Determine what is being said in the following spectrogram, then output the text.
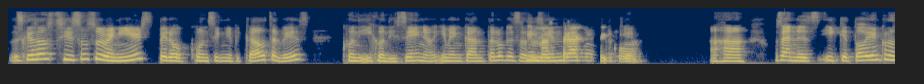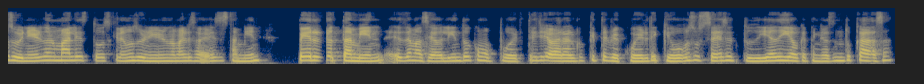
es que son sí son souvenirs, pero con significado tal vez con, y con diseño. Y me encanta lo que estás haciendo. Más práctico. ajá. O sea, no es, y que todo bien con los souvenirs normales, todos queremos souvenirs normales a veces también, pero también es demasiado lindo como poderte llevar algo que te recuerde que vos ustedes en tu día a día o que tengas en tu casa,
